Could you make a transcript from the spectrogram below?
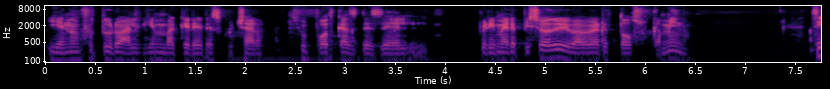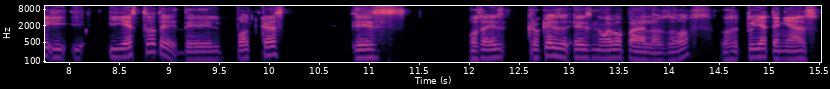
y en un futuro alguien va a querer escuchar su podcast desde el primer episodio y va a ver todo su camino. Sí, y, esto del podcast es, o sea, es, creo que es, es, nuevo para los dos. O sea, tú ya tenías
